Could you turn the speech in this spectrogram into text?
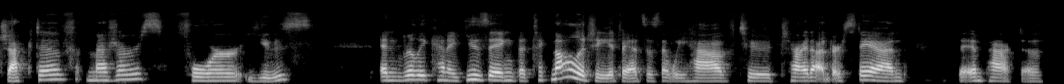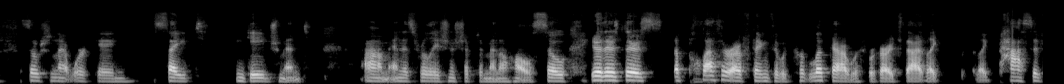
objective measures for use and really kind of using the technology advances that we have to try to understand the impact of social networking site engagement um, and its relationship to mental health. So you know there's there's a plethora of things that we could look at with regard to that like like passive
